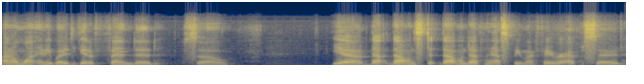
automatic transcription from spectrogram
I don't want anybody to get offended. So, yeah, that that one's that one definitely has to be my favorite episode,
